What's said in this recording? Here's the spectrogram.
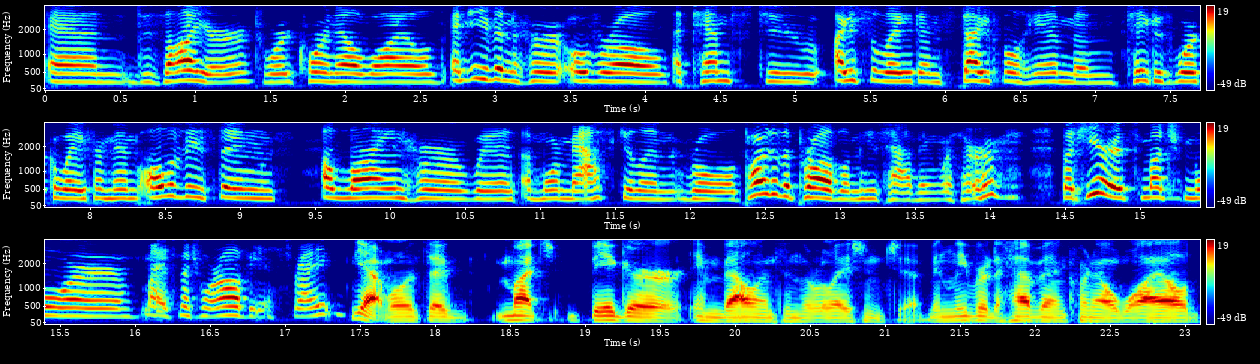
and desire toward Cornel Wilde, and even her overall attempts to isolate and stifle him and take his work away from him, all of these things align her with a more masculine role. Part of the problem he's having with her. But here it's much more it's much more obvious, right? Yeah, well, it's a much bigger imbalance in the relationship. In Leave Her to Heaven, Cornel Wilde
